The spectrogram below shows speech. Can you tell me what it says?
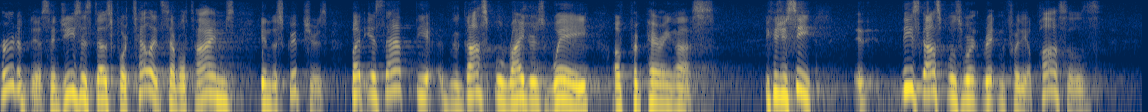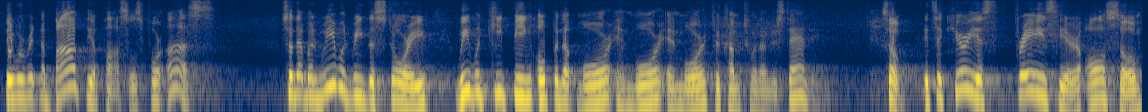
heard of this. And Jesus does foretell it several times in the scriptures. But is that the, the gospel writer's way of preparing us? Because you see, these gospels weren't written for the apostles, they were written about the apostles for us. So that when we would read the story, we would keep being opened up more and more and more to come to an understanding. So it's a curious phrase here also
